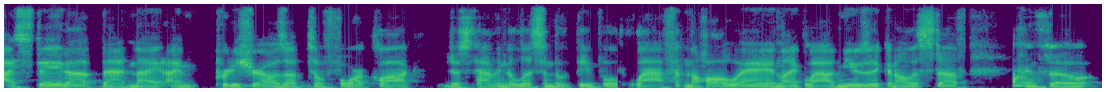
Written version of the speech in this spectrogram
I stayed up that night. I'm pretty sure I was up till four o'clock, just having to listen to the people laugh in the hallway and like loud music and all this stuff. And so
